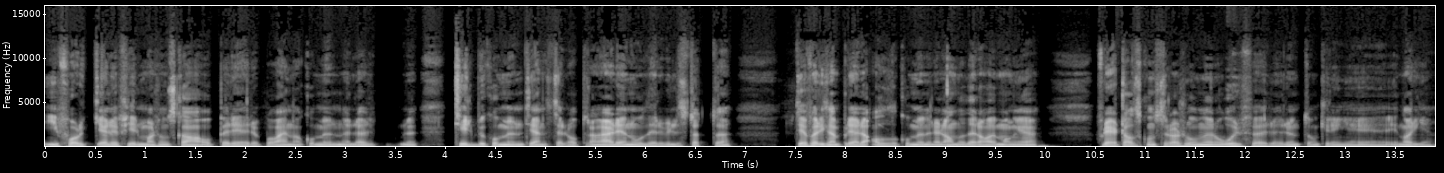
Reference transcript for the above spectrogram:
i folk eller firmaer som skal operere på vegne av kommunen, eller tilby kommunen tjenester eller oppdrag? Er det noe dere vil støtte til f.eks. gjelder alle kommuner i landet? Dere har jo mange flertallskonstellasjoner og ordførere rundt omkring i, i Norge.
